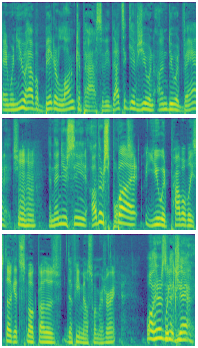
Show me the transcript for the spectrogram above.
And when you have a bigger lung capacity, that's what gives you an undue advantage. Mm-hmm. And then you see other sports. But you would probably still get smoked by those the female swimmers, right? well, here's an Well, you- example.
